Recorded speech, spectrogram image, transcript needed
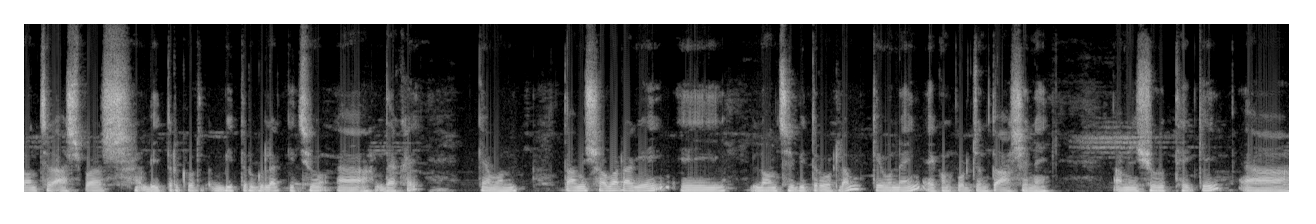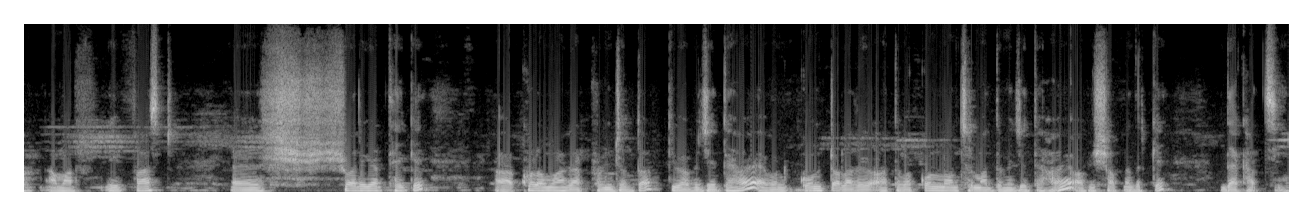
লঞ্চের আশপাশ ভিতর ভিতরগুলা কিছু দেখাই কেমন। তো আমি সবার আগে এই লঞ্চের ভিতরে উঠলাম কেউ নেই এখন পর্যন্ত আসে নাই। আমি শুরু থেকেই আমার এই ফার্স্ট সোয়ারিঘাট থেকে আহ, খোলামোড়া ঘাট পর্যন্ত কীভাবে যেতে হয় এবং কোন ট্রলারে অথবা কোন লঞ্চের মাধ্যমে যেতে হয় অবশ্যই আপনাদেরকে দেখাচ্ছি।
